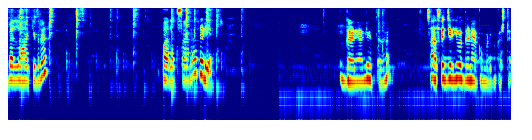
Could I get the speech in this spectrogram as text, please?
ಬೆಲ್ಲ ಹಾಕಿದ್ರೆ ಪಾಲಕ್ ಸಾರ ರೆಡಿ ಆಯ್ತು ಒಗ್ಗರಣೆ ಆಗಲಿ ಇರ್ತದೆ. ಸಾಸಿವೆ ಜೀರಿಗೆ ಒಗ್ಗರಣೆ ಹಾಕೊಂಡ್ಬಿಡ್ಬೇಕಷ್ಟೆ.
